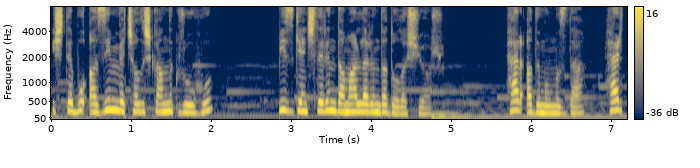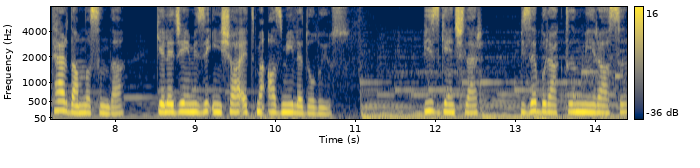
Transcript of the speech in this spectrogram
İşte bu azim ve çalışkanlık ruhu biz gençlerin damarlarında dolaşıyor. Her adımımızda, her ter damlasında geleceğimizi inşa etme azmiyle doluyuz. Biz gençler bize bıraktığın mirası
